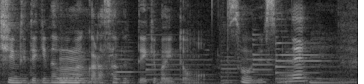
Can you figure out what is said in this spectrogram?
心理的な部分から探っていけばいいと思う、うん。そうですね。う、ん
